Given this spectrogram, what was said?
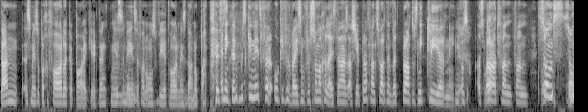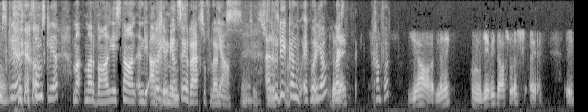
dan is mense op 'n gevaarlike paadjie. Ek dink meeste mm -hmm. mense van ons weet waar mense dan op pad is. En ek dink miskien net vir ookie verwysing vir sommige luisteraars as jy praat van swart en wit, praat ons nie kleur nie. Nee, ons ons praat well, van van soms well, soms kleur, ja. soms kleur, maar maar waar jy staan in die argument. Jy kan sê regs of links. Ja. Uh, Rudy kan ek hoor jou? Luister, gaan voort. Ja, nee. Jy weet daar so is ek, ek,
